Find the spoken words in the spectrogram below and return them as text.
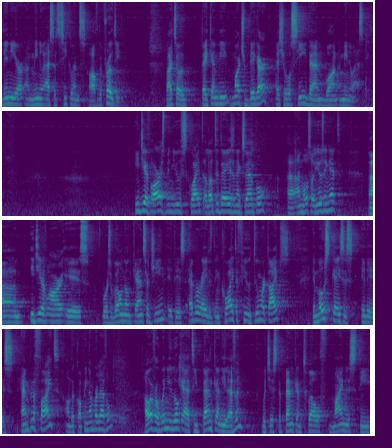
linear amino acid sequence of the protein. Right, so they can be much bigger, as you will see, than one amino acid. EGFR has been used quite a lot today as an example. Uh, I'm also using it. Um, EGFR is, of course, a well-known cancer gene. It is aberrated in quite a few tumor types. In most cases, it is amplified on the copy number level. However, when you look at the PanCan 11, which is the PanCan 12 minus the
